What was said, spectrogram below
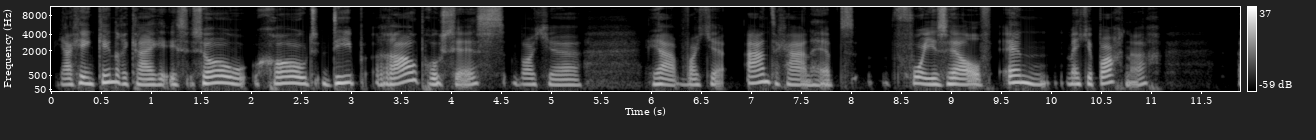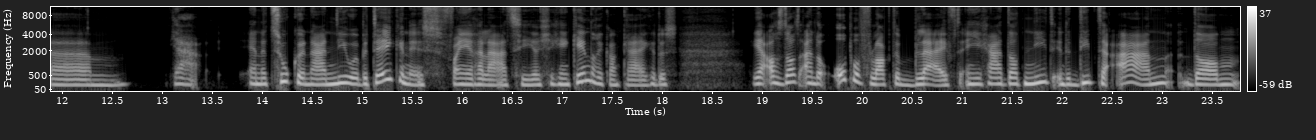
ja, geen kinderen krijgen is zo'n groot, diep rouwproces, wat je, ja, wat je aan te gaan hebt voor jezelf en met je partner. Um, ja, en het zoeken naar een nieuwe betekenis van je relatie als je geen kinderen kan krijgen. Dus ja, als dat aan de oppervlakte blijft en je gaat dat niet in de diepte aan, dan,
